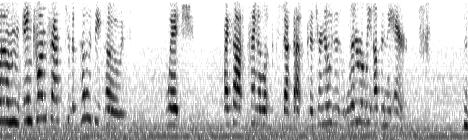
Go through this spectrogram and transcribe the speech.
um, in contrast to the posy pose, which I thought kind of looked stuck up because her nose is literally up in the air. Although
